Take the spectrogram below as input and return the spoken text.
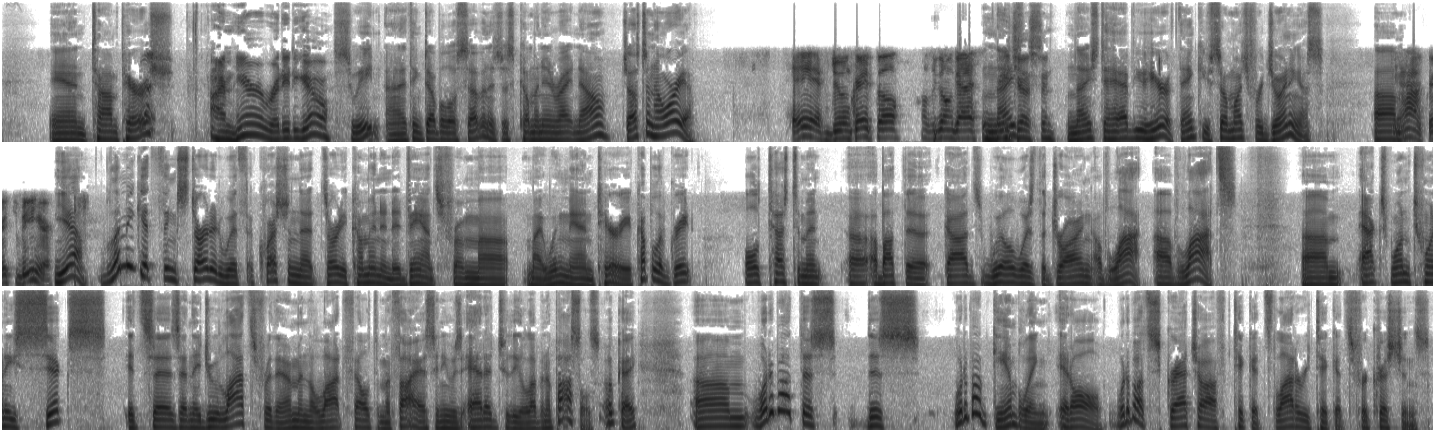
And Tom Parrish, I'm here, ready to go. sweet. I think 007 is just coming in right now. Justin, how are you? Hey, I'm doing great, Bill. How's it going, guys? Nice, Hey, Justin. nice to have you here. Thank you so much for joining us. Um, yeah, great to be here. Yeah, let me get things started with a question that's already come in in advance from uh, my wingman Terry. A couple of great Old Testament uh, about the God's will was the drawing of lot of lots. Um, Acts one twenty six. It says, and they drew lots for them, and the lot fell to Matthias, and he was added to the eleven apostles. Okay, um, what about this? This what about gambling at all? What about scratch off tickets, lottery tickets for Christians?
